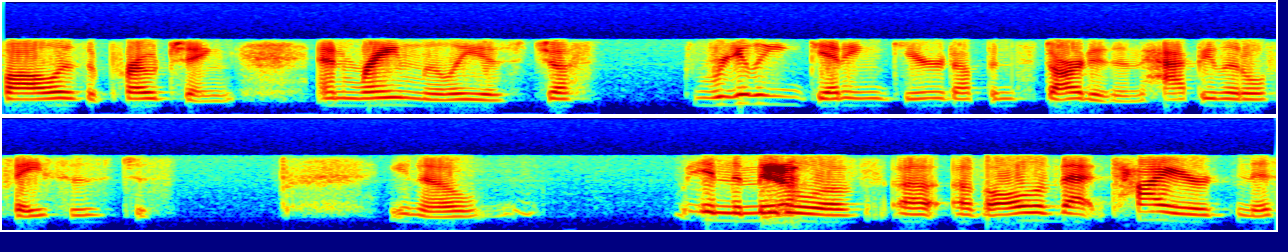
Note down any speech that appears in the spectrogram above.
fall is approaching, and rain lily is just really getting geared up and started and happy little faces just you know in the middle yeah. of uh, of all of that tiredness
